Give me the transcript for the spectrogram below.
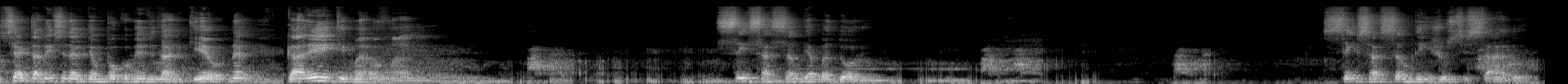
certamente você deve ter um pouco menos de idade que eu, né? Carente, uma, uma sensação de abandono. Sensação de injustiçado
